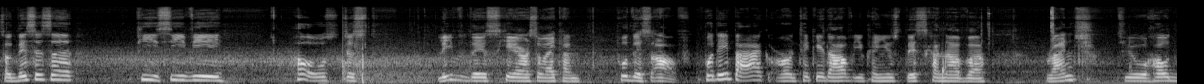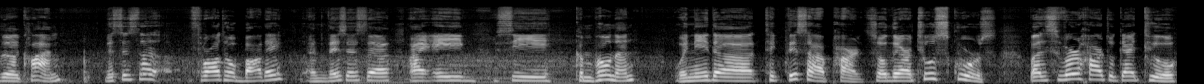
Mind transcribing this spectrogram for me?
So this is a PCV hose. Just leave this here so I can put this off. Put it back or take it off. You can use this kind of a wrench to hold the clamp. This is the throttle body and this is the IAC component. We need to take this apart. So there are two screws but it's very hard to get to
